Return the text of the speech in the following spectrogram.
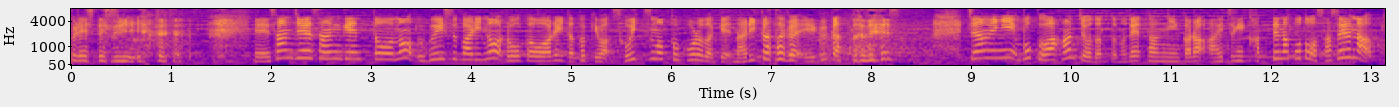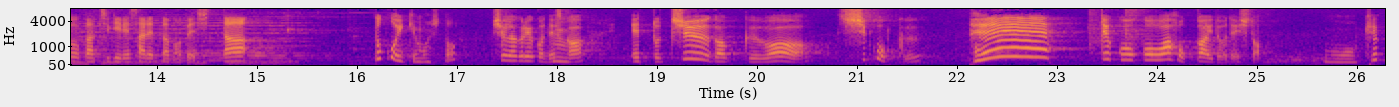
プレステ3、えー、33軒島のウグイス張りの廊下を歩いた時はそいつのところだけなり方がえぐかったです。ちなみに僕は班長だったので担任からあいつに勝手なことをさせるなとガチギレされたのでした。どこ行きました？修学旅行ですか、えっと中学は四国。へえで高校は北海道でしたもう結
